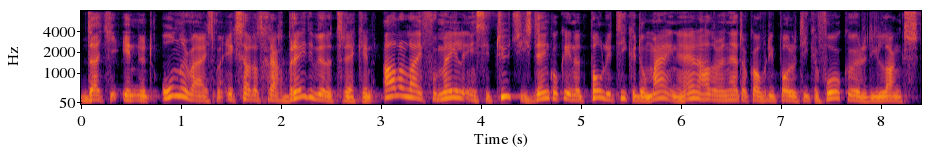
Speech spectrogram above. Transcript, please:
dat je in het onderwijs, maar ik zou dat graag breder willen trekken, in allerlei formele instituties, denk ook in het politieke domein. Hè, dan hadden we het net ook over die politieke voorkeuren die langs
